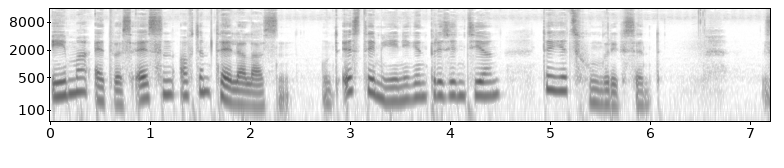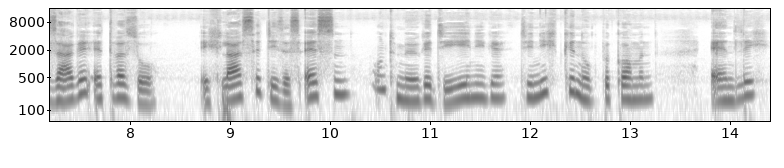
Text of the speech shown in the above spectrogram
immer etwas Essen auf dem Teller lassen und es demjenigen präsentieren, der jetzt hungrig sind. Sage etwa so, ich lasse dieses Essen und möge diejenigen, die nicht genug bekommen, endlich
